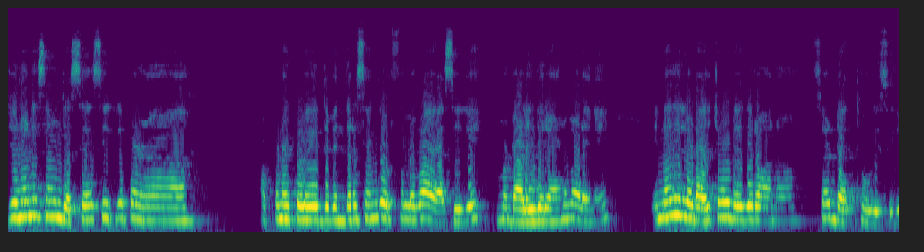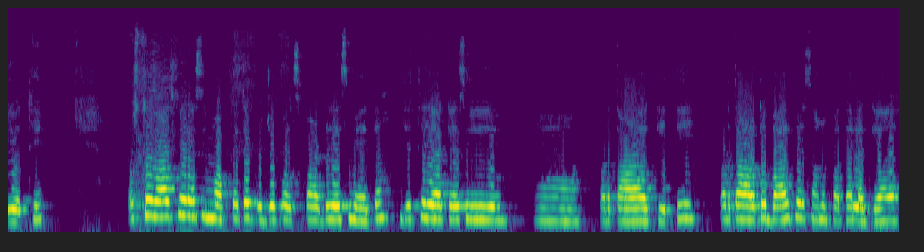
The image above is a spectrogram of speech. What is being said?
ਜਿਨ੍ਹਾਂ ਨੇ ਸਾਨੂੰ ਦੱਸਿਆ ਸੀ ਕਿ ਭੈਣਾ ਆਪਣੇ ਕੋਲੇ ਦਵਿੰਦਰ ਸਿੰਘ ਉਰਫ ਲਵਾਇਆ ਸੀਗੇ ਮੰਡਾਲੀ ਦੇ ਰਹਿਣ ਵਾਲੇ ਨੇ। ਇਹਨਾਂ ਦੀ ਲੜਾਈ ਝਗੜੇ ਦੌਰਾਨ ਸਰ ਡੈਥ ਹੋ ਗਈ ਸੀਗੀ ਉੱਥੇ। ਉਸ ਤੋਂ ਬਾਅਦ ਫਿਰ ਅਸੀਂ ਮੌਕੇ ਤੇ ਪੁੱਜੇ ਪੁਲਿਸ ਪਾਰਟੀ ਦੇ ਸਮੇਤ, ਜਿੱਥੇ ਜਾ ਕੇ ਅਸੀਂ ਪੜਤਾਲ ਕੀਤੀ। ਪੜਤਾਲ ਤੋਂ ਬਾਅਦ ਫਿਰ ਸਾਨੂੰ ਪਤਾ ਲੱਗਿਆ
